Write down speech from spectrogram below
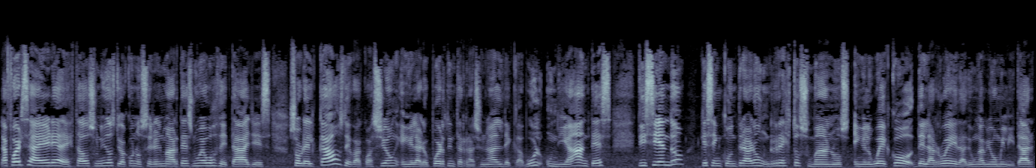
La Fuerza Aérea de Estados Unidos dio a conocer el martes nuevos detalles sobre el caos de evacuación en el Aeropuerto Internacional de Kabul un día antes, diciendo que se encontraron restos humanos en el hueco de la rueda de un avión militar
